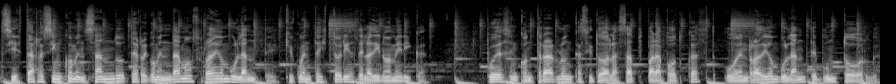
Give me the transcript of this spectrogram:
Si estás recién comenzando, te recomendamos Radio Ambulante, que cuenta historias de Latinoamérica. Puedes encontrarlo en casi todas las apps para podcast o en radioambulante.org.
